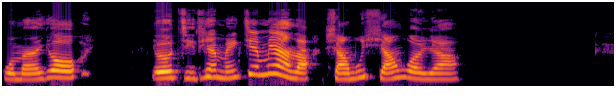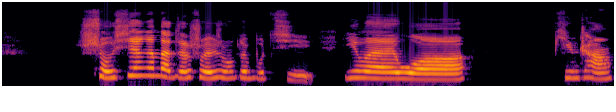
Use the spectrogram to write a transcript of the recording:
我们又有几天没见面了，想不想我呀？首先跟大家说一声对不起，因为我平常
